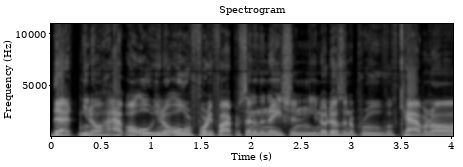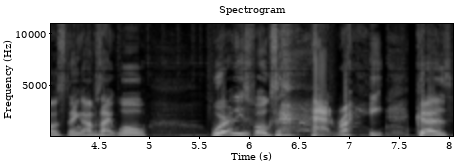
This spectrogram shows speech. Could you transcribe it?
that, you know, have oh, you know, over 45% of the nation, you know, doesn't approve of Kavanaugh's thing. I was like, well, where are these folks at, right? Because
